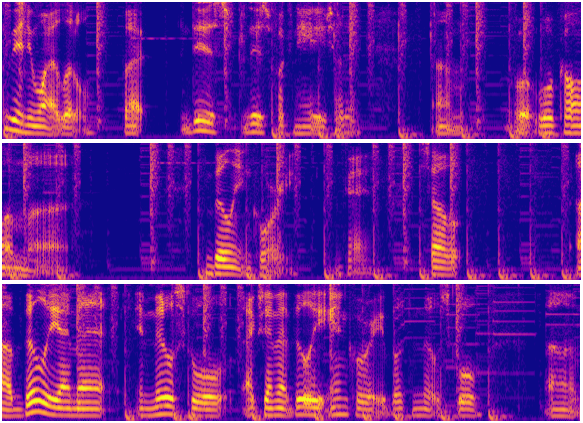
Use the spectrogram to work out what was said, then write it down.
maybe I knew why a little, but they just they just fucking hate each other. Um, we'll, we'll call them uh, Billy and Corey. Okay, so uh, Billy I met in middle school. Actually, I met Billy and Corey both in middle school. Um,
